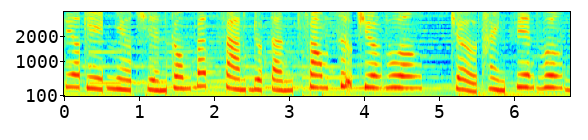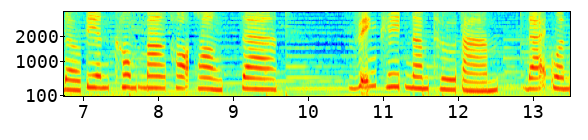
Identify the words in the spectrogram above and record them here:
Tiêu Kỳ nhờ chiến công bất phàm được tấn phong sự trương vương, trở thành viên vương đầu tiên không mang họ hoàng gia. Vĩnh Hy năm thứ 8 đại quân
